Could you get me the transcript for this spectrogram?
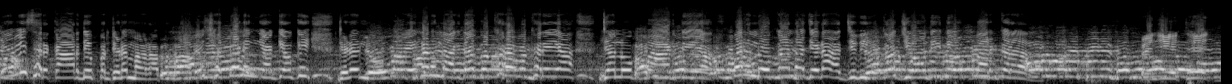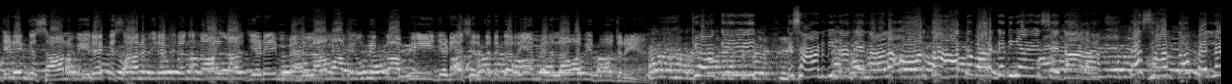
ਇਹ ਵੀ ਸਰਕਾਰ ਦੇ ਉੱਪਰ ਜਿਹੜਾ ਮਾੜਾ ਪ੍ਰਭਾਵ ਹੈ ਛੱਡਣਗੀਆਂ ਕਿਉਂਕਿ ਜਿਹੜੇ ਲੋਕ ਆ ਇਹਨਾਂ ਨੂੰ ਲੱਗਦਾ ਵੱਖਰਾ ਵੱਖਰੇ ਆ ਜਾਂ ਲੋਕ ਪਾੜਦੇ ਆ। ਪਰ ਲੋਕਾਂ ਦਾ ਜਿਹੜਾ ਅੱਜ ਵੀ ਉਹ ਜਿਉਂਦੀ ਤੇ ਉਹ ਬਰਕਰਾਰ ਭੈਣ ਜੀ ਇੱਥੇ ਜਿਹੜੇ ਕਿਸਾਨ ਵੀਰ ਹੈ ਕਿਸਾਨ ਵੀਰਾਂ ਵੀਰਾਂ ਦੇ ਨਾਲ ਨਾਲ ਜਿਹੜੇ ਮਹਿਲਾਵਾਂ ਵੀ ਉਹ ਵੀ ਕਾਫੀ ਜਿਹੜੀਆਂ ਸ਼ਿਰਕਤ ਕਰ ਰਹੀਆਂ ਮਹਿਲਾਵਾਂ ਵੀ ਪਹੁੰਚ ਰਹੀਆਂ। ਕਿਉਂਕਿ ਕਿਸਾਨ ਵੀਰਾਂ ਦੇ ਨਾਲ ਔਰਤਾਂ ਅੱਧ ਵਰਗ ਦੀਆਂ ਹਿੱਸੇਦਾਰ ਆ। ਤਾਂ ਸਭ ਤੋਂ ਪਹਿਲਾਂ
